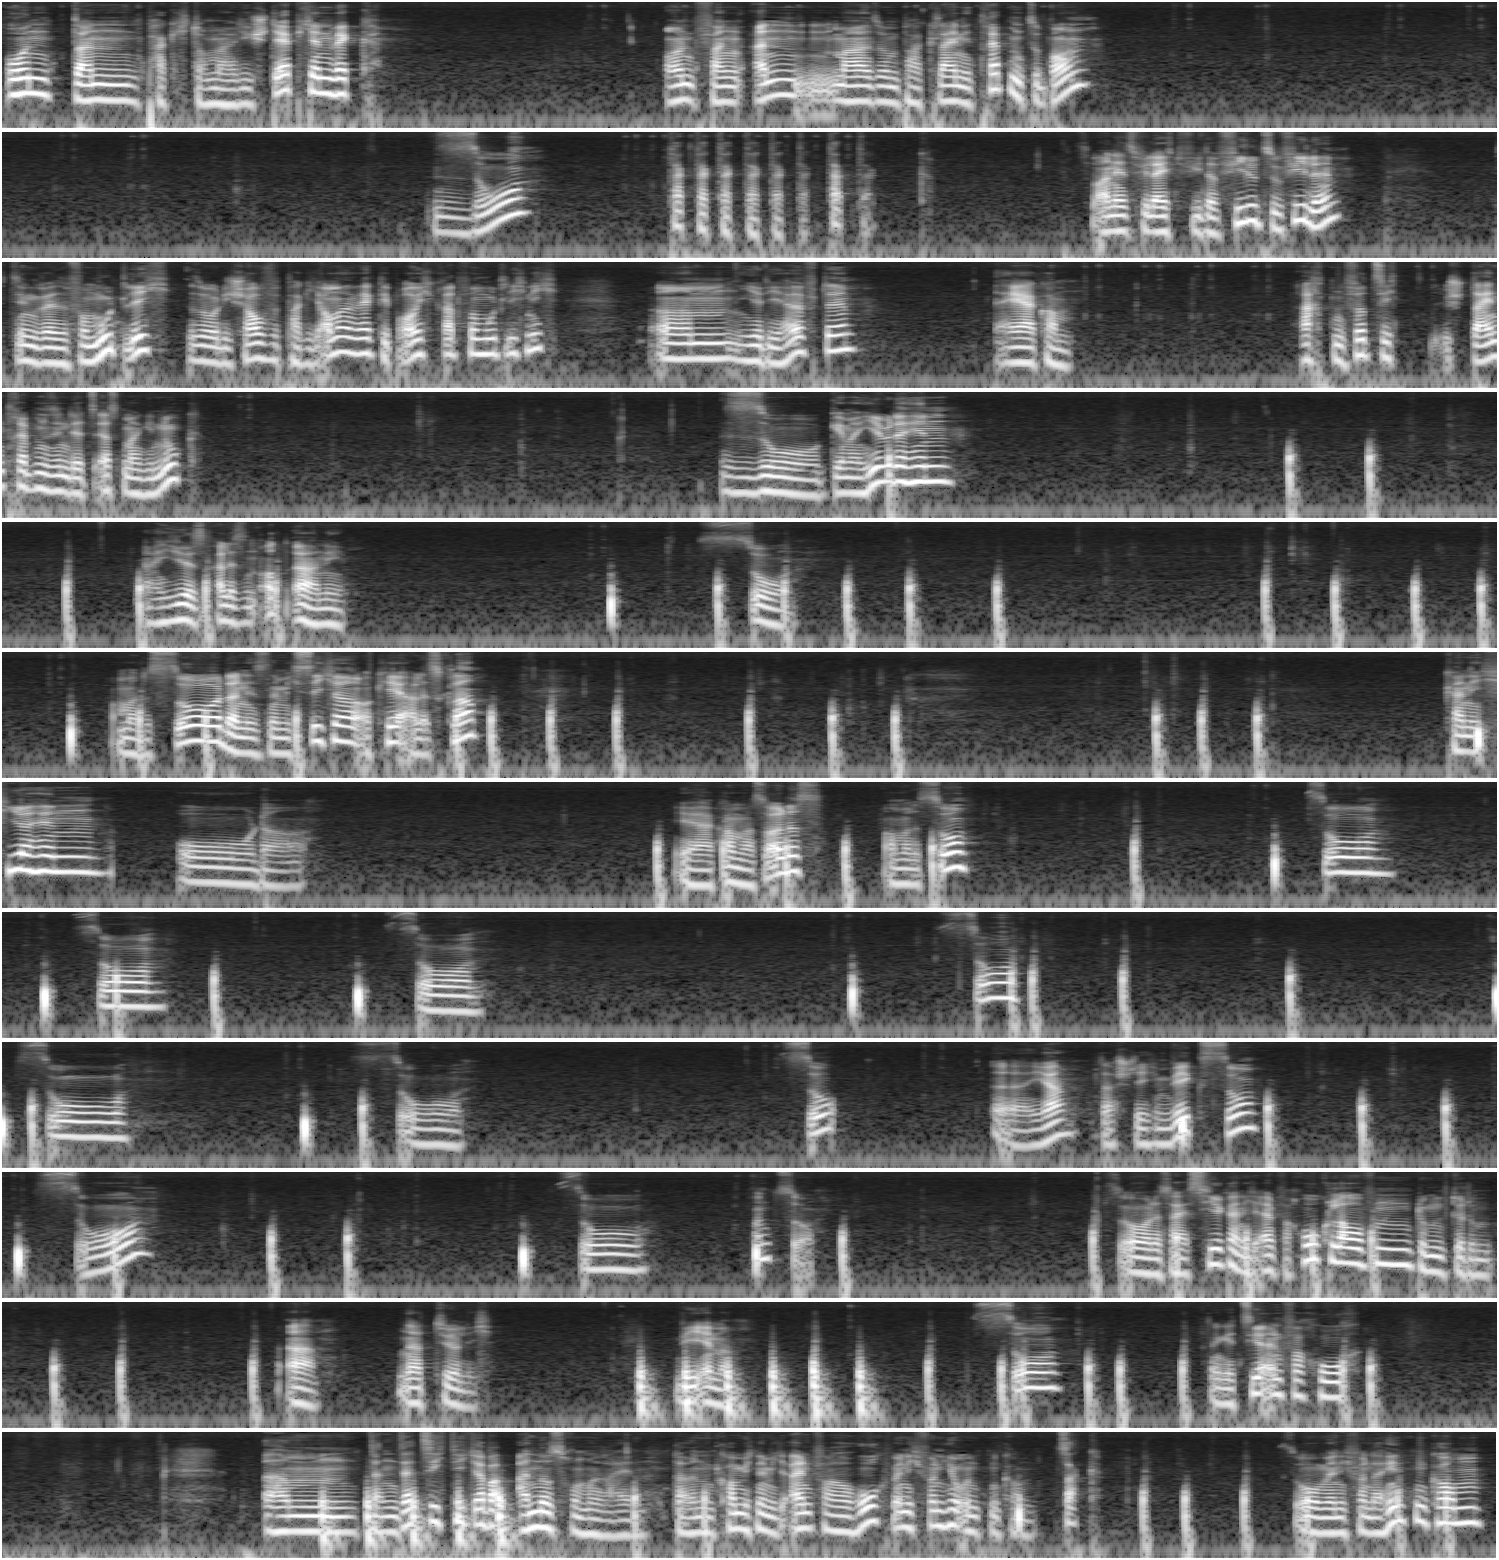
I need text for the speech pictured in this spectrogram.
Und dann packe ich doch mal die Stäbchen weg. Und fange an, mal so ein paar kleine Treppen zu bauen. So. Tak, tak, tak, tak, tak, tak, tak, tak. Das waren jetzt vielleicht wieder viel zu viele. Beziehungsweise vermutlich. So, die Schaufel packe ich auch mal weg. Die brauche ich gerade vermutlich nicht. Ähm, hier die Hälfte. Naja, komm. 48 Steintreppen sind jetzt erstmal genug. So, gehen wir hier wieder hin. Ah, hier ist alles in Ordnung. Ah, nee. So. Machen wir das so, dann ist nämlich sicher. Okay, alles klar. Kann ich hier hin oder... Ja, komm, was soll das? Machen wir das so. So. So. So. So. So. So. So. Äh, ja, da stehe ich im Weg. So. So. So. Und so. So, das heißt, hier kann ich einfach hochlaufen. Dumm, dumm. Ah, natürlich. Wie immer. So. Dann geht's hier einfach hoch. Ähm, dann setze ich dich aber andersrum rein. Dann komme ich nämlich einfacher hoch, wenn ich von hier unten komme. Zack. So, wenn ich von da hinten komme,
